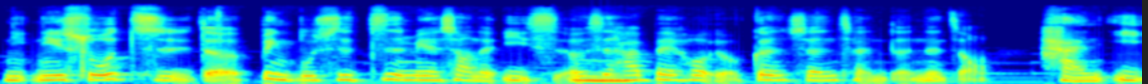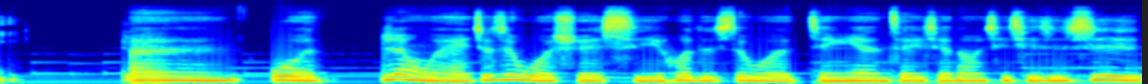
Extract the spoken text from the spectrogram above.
你你所指的，并不是字面上的意思，而是它背后有更深层的那种含义。嗯，我认为就是我学习或者是我经验这些东西，其实是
